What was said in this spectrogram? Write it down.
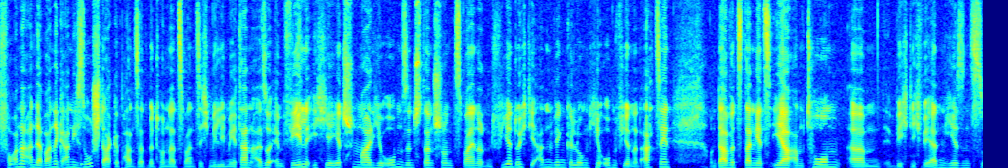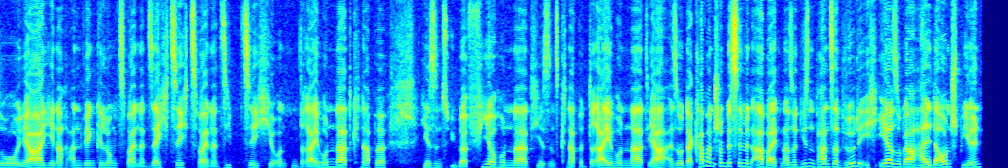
vorne an der Wanne gar nicht so stark gepanzert mit 120 mm. Also empfehle ich hier jetzt schon mal, hier oben sind es dann schon 204 durch die Anwinkelung, hier oben 418 und da wird es dann jetzt eher am Turm ähm, wichtig werden. Hier sind es so, ja, je nach Anwinkelung 260, 270, hier unten 300 knappe, hier sind es über 400, hier sind es knappe 300, ja, also da kann man schon ein bisschen mit arbeiten. Also diesen Panzer würde ich eher sogar Hull Down spielen,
